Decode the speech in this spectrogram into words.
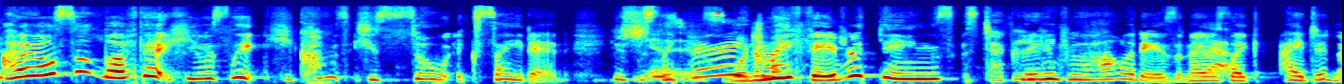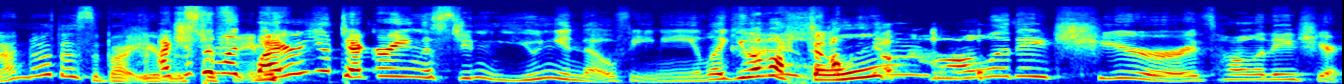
I also love that he was like he comes he's so excited. He's just Yes. like Very one of my favorite things is decorating for the holidays, and I was like I did not know this about you. I just am like, why are you decorating the student union though, Feeny? Like you have a whole home. it's holiday cheer. It's holiday cheer.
